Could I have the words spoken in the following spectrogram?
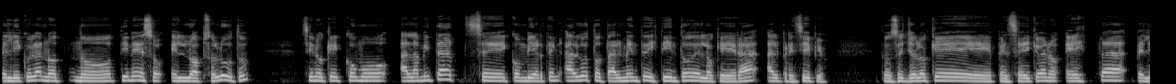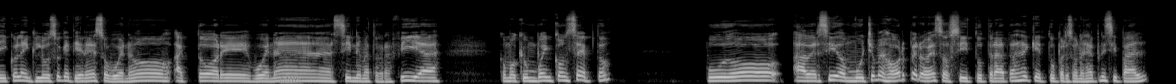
película no, no tiene eso en lo absoluto, sino que como a la mitad se convierte en algo totalmente distinto de lo que era al principio. Entonces yo lo que pensé y que, bueno, esta película incluso que tiene eso, buenos actores, buena cinematografía, como que un buen concepto, pudo haber sido mucho mejor, pero eso, si tú tratas de que tu personaje principal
